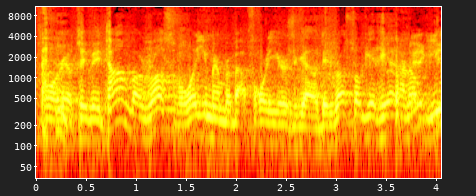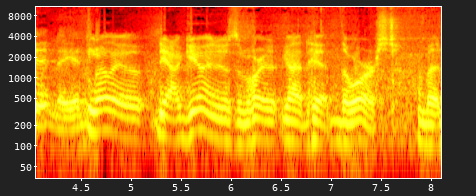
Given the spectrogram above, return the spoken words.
for real TV. Tom Russell, what do you remember about 40 years ago? Did Russell get hit? I know Ewan did. Well, uh, yeah, Gillian is where it got hit the worst, but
